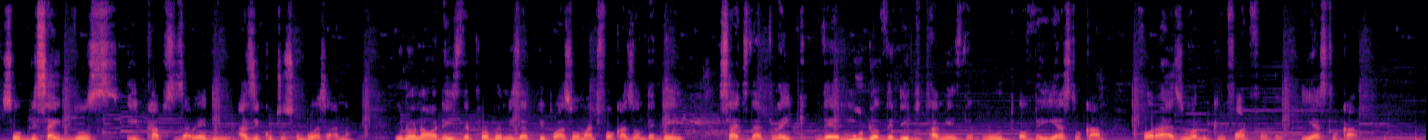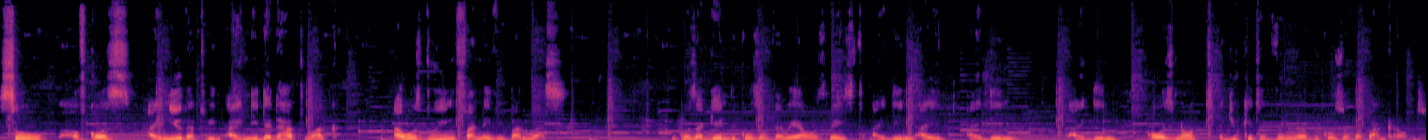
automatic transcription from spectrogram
so beside those hiccups za wedding hazikutusumbua sana. You know nowadays the problem is that people are so much focused on the day such that like the mood of the day determines the mood of the years to come. For us we are looking forward for the years to come. So of course i knew that we, i needed hard work. I was doing fanevi baruas. Because again because of the way i was raised i didn't i, I didn't i didn't i was not educated very well because of the background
